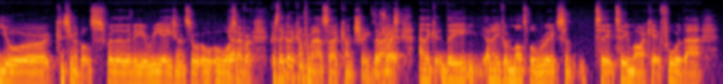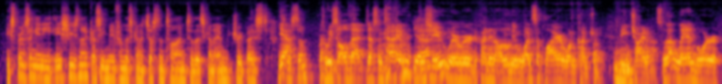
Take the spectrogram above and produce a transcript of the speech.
your consumables, whether they be your reagents or, or, or whatever, because they've got to come from outside country, right? right. And they, they, I know you've got multiple routes to, to market for that. Experiencing any issues now? Because you moved from this kind of just in time to this kind of inventory based yeah. system? So we solved that just in time Yeah. issue where we're dependent on only one supplier, one country, Mm-hmm. being China. So that land border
